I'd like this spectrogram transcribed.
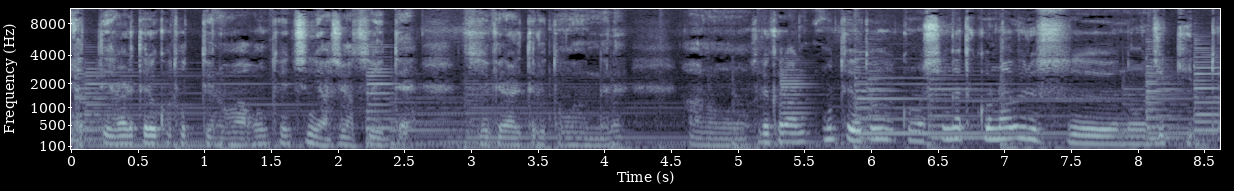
やってられてることっていうのは本当に地に足がついて続けられてると思うんでね。あのそれからもっと言うとこの新型コロナウイルスの時期と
